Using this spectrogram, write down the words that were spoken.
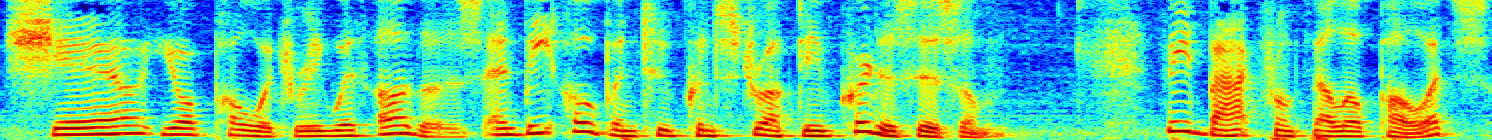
Share your poetry with others and be open to constructive criticism. Feedback from fellow poets,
